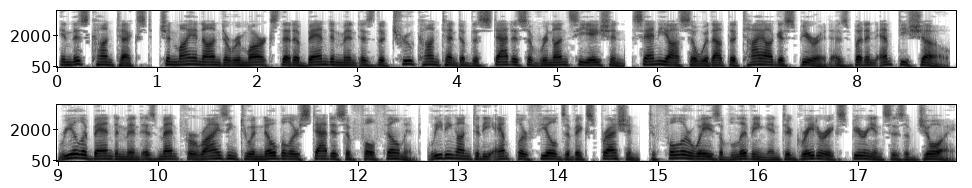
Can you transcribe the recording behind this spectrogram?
In this context, Chinmayananda remarks that abandonment is the true content of the status of renunciation, sannyasa without the tyaga spirit is but an empty show, real abandonment is meant for rising to a nobler status of fulfillment, leading on to the ampler fields of expression, to fuller ways of living and to greater experiences of joy.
